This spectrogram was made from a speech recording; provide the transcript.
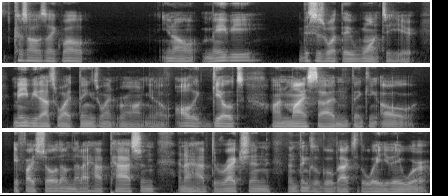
Because I was like, well, you know, maybe this is what they want to hear. Maybe that's why things went wrong. You know, all the guilt on my side and thinking, oh, if I show them that I have passion and I have direction, then things will go back to the way they were.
